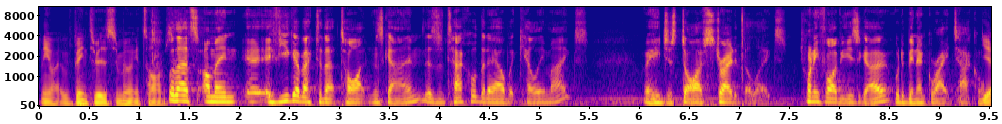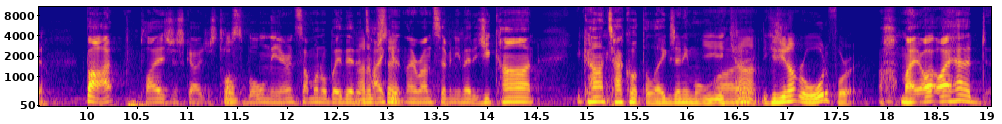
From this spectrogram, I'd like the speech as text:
anyway we've been through this a million times Well, that's. I mean, if you go back to that Titans game, there's a tackle that Albert Kelly makes where he just dives straight at the legs. 25 years ago would have been a great tackle. Yeah. But players just go, just toss the ball in the air, and someone will be there to take 100%. it, and they run 70 meters. You can't, you can't tackle at the legs anymore. you, you I- can't because you're not rewarded for it Oh, mate, I, I had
